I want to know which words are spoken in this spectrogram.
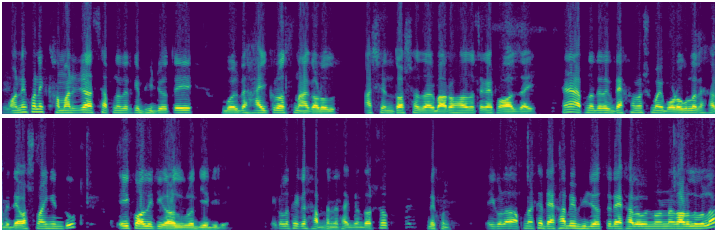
অনেক অনেক খামারিরা আছে আপনাদেরকে ভিডিওতে বলবে, হাই ক্রস না গাড়ল আসেন দশ হাজার বারো হাজার টাকায় পাওয়া যায়। হ্যাঁ আপনাদের দেখানোর সময় বড়গুলো দেখাবে। দেওয়ার সময় কিন্তু এই কোয়ালিটি গাড়লগুলো দিয়ে দিবে। এগুলো থেকে সাবধানে থাকবেন। দর্শক, দেখুন, এগুলো আপনাকে দেখাবে, ভিডিওতে দেখাবে অন্য অন্য গাড়লগুলো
